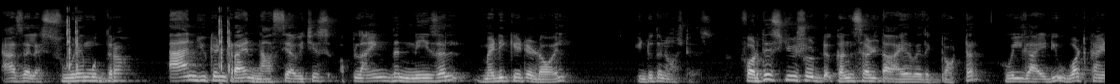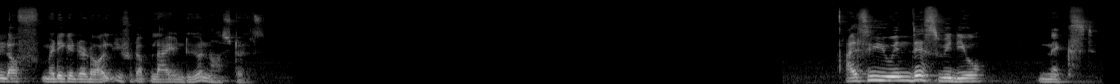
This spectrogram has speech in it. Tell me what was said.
as well as Surya Mudra, and you can try Nasya, which is applying the nasal medicated oil into the nostrils. For this, you should consult a Ayurvedic doctor who will guide you what kind of medicated oil you should apply into your nostrils. I'll see you in this video next.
